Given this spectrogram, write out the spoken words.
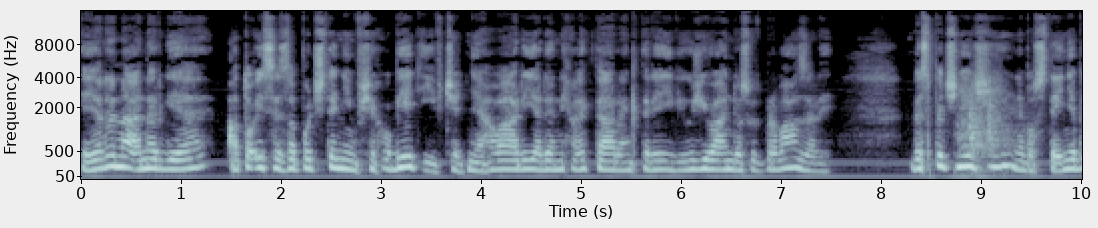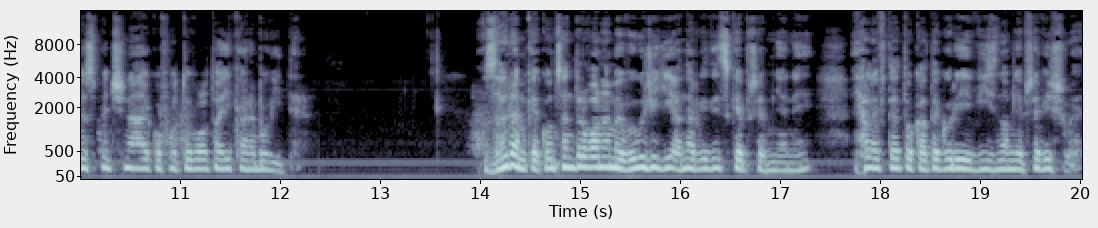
je jaderná energie, a to i se započtením všech obětí, včetně havárií jaderných elektráren, které její využívání dosud provázely, bezpečnější nebo stejně bezpečná jako fotovoltaika nebo vítr. Vzhledem ke koncentrovanému využití energetické přeměny je ale v této kategorii významně převyšuje.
